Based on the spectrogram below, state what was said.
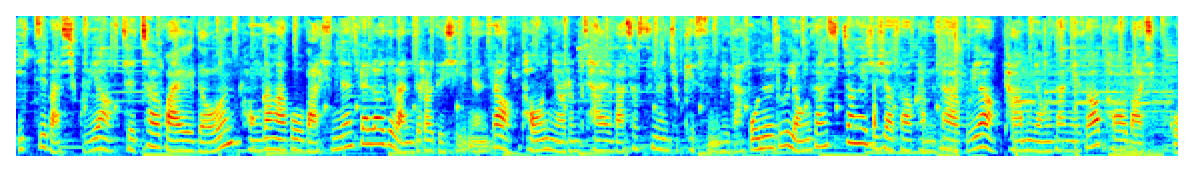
잊지 마시고요. 제철 과일 넣은 건강하고 맛있는 샐러드 만들어 드시면서 더운 여름 잘 나셨으면 좋겠습니다. 오늘도 영상 시청해 주셔서 감사하고요. 다음 영상에서 더 맛있고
